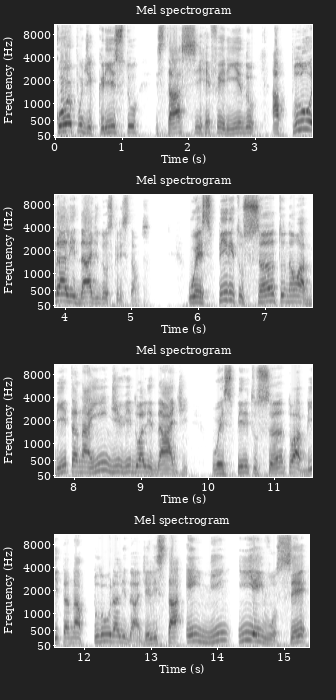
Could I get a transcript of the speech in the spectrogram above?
corpo de Cristo está se referindo à pluralidade dos cristãos. O Espírito Santo não habita na individualidade. O Espírito Santo habita na pluralidade. Ele está em mim e em você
